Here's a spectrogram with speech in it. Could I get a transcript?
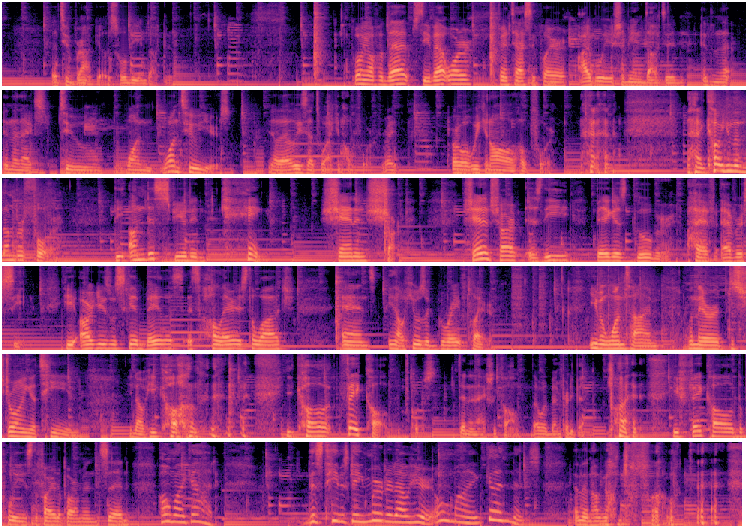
the two Broncos will be inducted. Going off of that, Steve Atwater, fantastic player. I believe should be inducted in the in the next two one one two years. You know, at least that's what I can hope for, right? Or what we can all hope for. Going into number four, the undisputed king, Shannon Sharpe. Shannon Sharpe is the biggest goober I have ever seen. He argues with Skip Bayless. It's hilarious to watch. And, you know, he was a great player. Even one time when they were destroying a team, you know, he called, he called, fake called, of course, didn't actually call him. That would have been pretty bad. But he fake called the police, the fire department, said, Oh my god, this team is getting murdered out here. Oh my goodness. And then hung up the phone.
